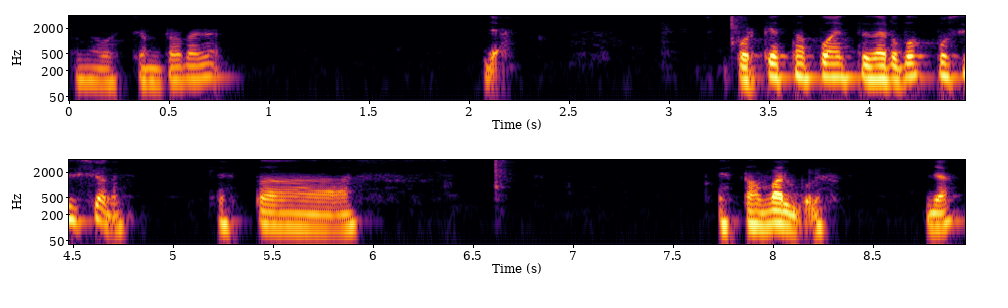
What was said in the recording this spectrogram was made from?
una cuestión rara acá. Ya. Porque estas pueden tener dos posiciones. Estas, estas válvulas. ¿Ya?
